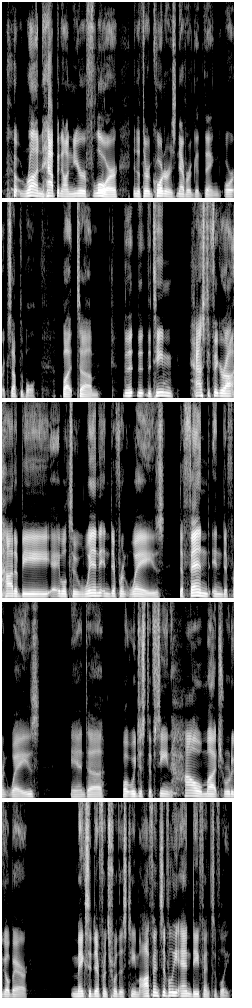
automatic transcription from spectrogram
run happen on your floor in the third quarter is never a good thing or acceptable. But um, the, the the team has to figure out how to be able to win in different ways, defend in different ways, and uh, but we just have seen how much Rudy Gobert makes a difference for this team offensively and defensively.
